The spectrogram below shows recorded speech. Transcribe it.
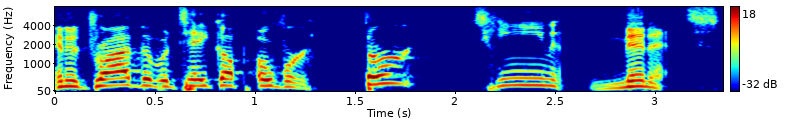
in a drive that would take up over 13 minutes,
